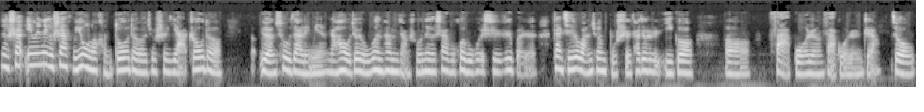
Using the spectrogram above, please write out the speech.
那个 chef，因为那个 chef 用了很多的，就是亚洲的元素在里面。然后我就有问他们讲说，那个 chef 会不会是日本人？但其实完全不是，他就是一个呃法国人，法国人这样。就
